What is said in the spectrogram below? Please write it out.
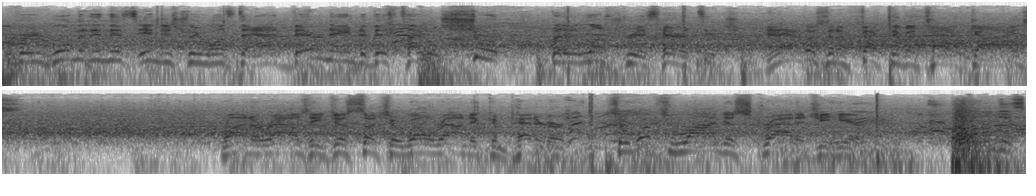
Every woman in this industry wants to add their name to this title's short but illustrious heritage. And that was an effective attack, guys. Ronda Rousey, just such a well-rounded competitor. So what's Ronda's strategy here? Ronda's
